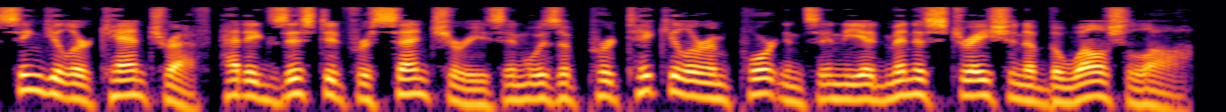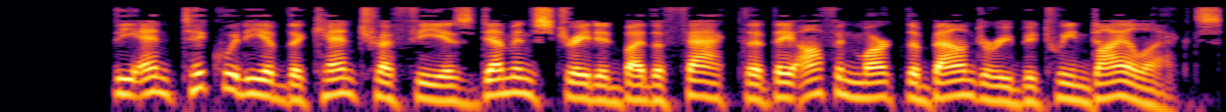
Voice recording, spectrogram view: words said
singular cantref had existed for centuries and was of particular importance in the administration of the Welsh law. The antiquity of the cantrefi is demonstrated by the fact that they often mark the boundary between dialects.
